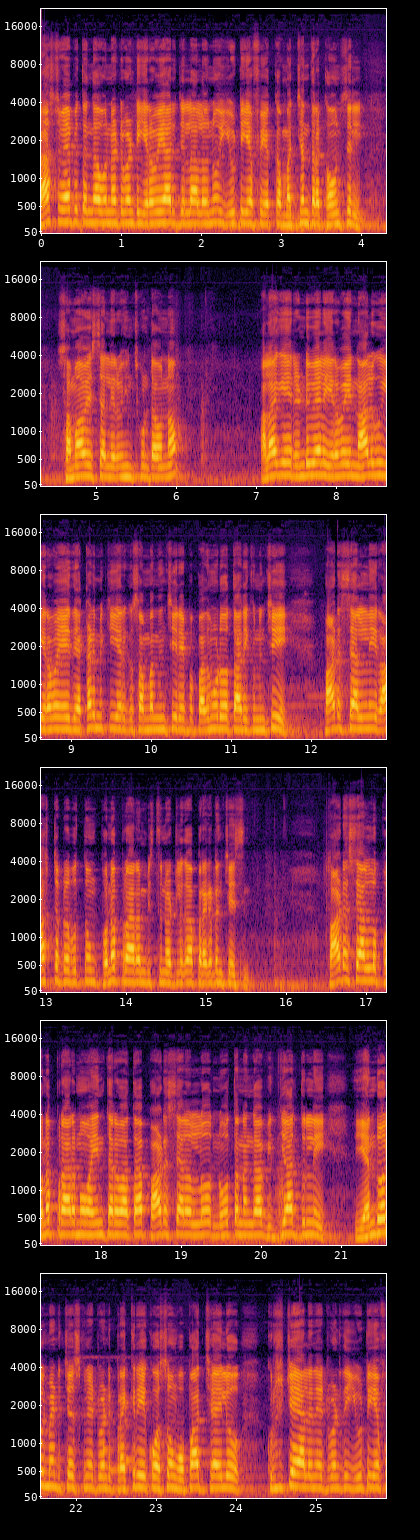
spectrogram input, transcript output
రాష్ట్ర వ్యాప్తంగా ఉన్నటువంటి ఇరవై ఆరు జిల్లాలోనూ యూటీఎఫ్ యొక్క మధ్యంతర కౌన్సిల్ సమావేశాలు నిర్వహించుకుంటా ఉన్నాం. అలాగే రెండు వేల ఇరవై నాలుగు ఇరవై ఐదు అకాడమిక్ ఇయర్కు సంబంధించి రేపు పదమూడవ తారీఖు నుంచి పాఠశాలని రాష్ట్ర ప్రభుత్వం పునఃప్రారంభిస్తున్నట్లుగా ప్రకటన చేసింది. పాఠశాలలు పునఃప్రారంభం అయిన తర్వాత పాఠశాలల్లో నూతనంగా విద్యార్థుల్ని ఎన్రోల్మెంట్ చేసుకునేటువంటి ప్రక్రియ కోసం ఉపాధ్యాయులు కృషి చేయాలనేటువంటిది యూటీఎఫ్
